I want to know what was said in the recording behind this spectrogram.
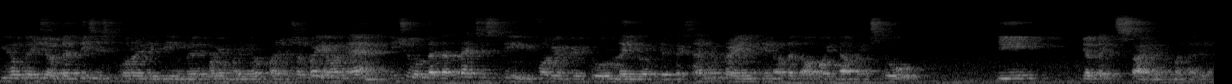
you have to ensure that this is already being verified by your project surveyor and ensure that the trench is clean before you're going to lay your geotextile membrane in order to avoid damage to the geotextile material.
